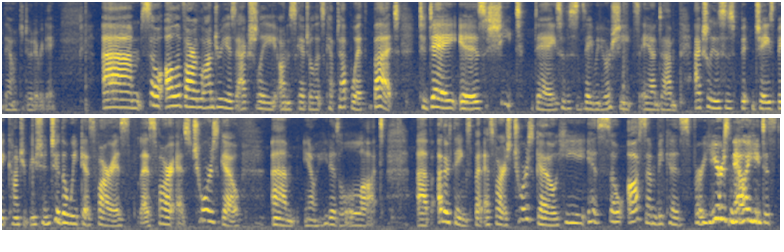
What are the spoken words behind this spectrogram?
They don't have to do it every day. Um, so all of our laundry is actually on a schedule that's kept up with, but today is sheet day. So this is the day we do our sheets, and um, actually this is Jay's big contribution to the week as far as as far as chores go. Um, you know, he does a lot of other things, but as far as chores go, he is so awesome because for years now he just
